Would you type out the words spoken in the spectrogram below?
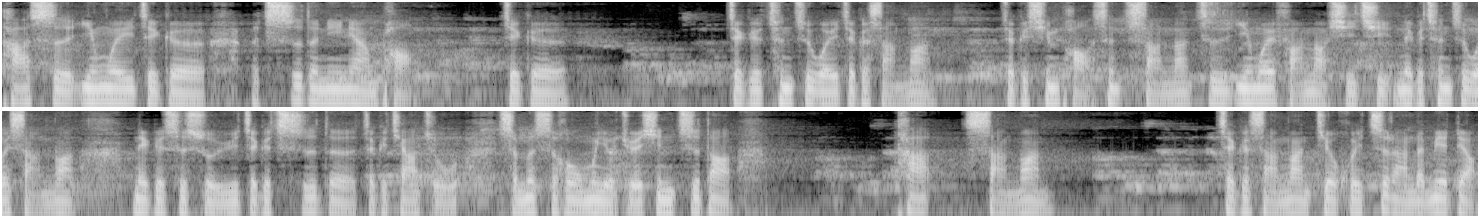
它是因为这个吃的力量跑，这个这个称之为这个散乱。这个心跑是散乱，是因为烦恼习气，那个称之为散乱，那个是属于这个吃的这个家族。什么时候我们有决心知道它散乱？这个散乱就会自然的灭掉，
